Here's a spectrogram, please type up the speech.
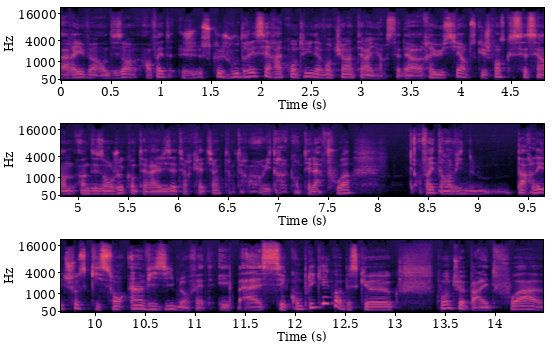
arrivent en disant, en fait, ce que je voudrais, c'est raconter une aventure intérieure, c'est-à-dire réussir, parce que je pense que ça, c'est un, des enjeux quand tu es réalisateur chrétien, que tu as envie de raconter la foi, en fait, tu as envie de parler de choses qui sont invisibles, en fait. Et bah, c'est compliqué, quoi, parce que comment tu vas parler de foi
